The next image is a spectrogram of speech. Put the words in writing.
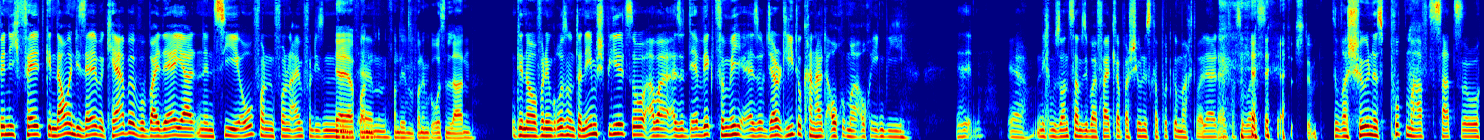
finde ich, fällt genau in dieselbe Kerbe, wobei der ja einen CEO von, von einem von diesen Ja, ja, von, ähm, von, dem, von dem großen Laden. genau, von dem großen Unternehmen spielt, so, aber also der wirkt für mich, also Jared Leto kann halt auch immer auch irgendwie, äh, ja, nicht umsonst haben sie bei Fight Club was Schönes kaputt gemacht, weil er halt einfach sowas, ja, das stimmt. so was Schönes, Puppenhaftes hat, so.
